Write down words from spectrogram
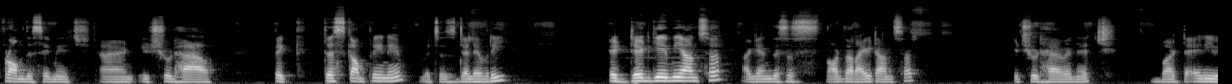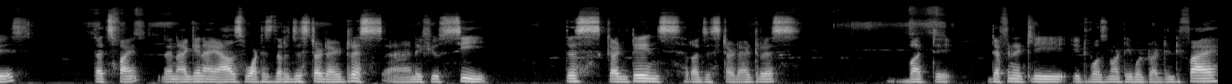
from this image? And it should have pick this company name which is Delhivery. It did give me answer. Again this is not the right answer. It should have an h. But anyways that's fine. Then again i asked what is the registered address? And if you see this contains registered address but definitely it was not able to identify.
